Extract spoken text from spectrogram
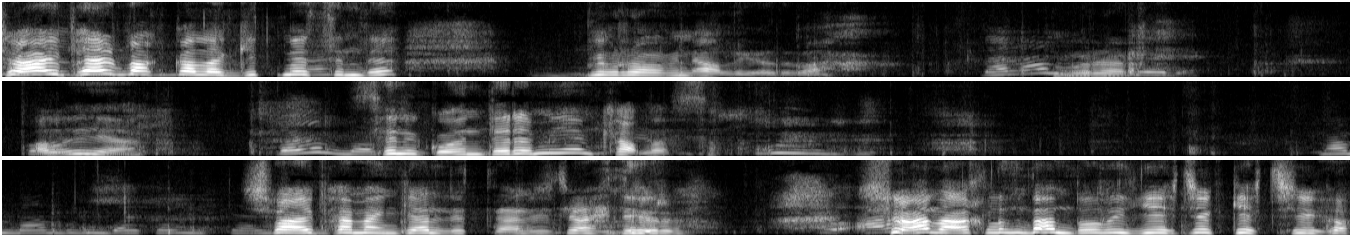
Şuayb her bakkala gitmesinde brownie alıyordu bana. Ben almıyorum böyle. Alıyor ya. Bana mı? Seni gönderemiyorum ki alasın. Lan ben bugün bakalım bir tane. Şuayb hemen gel lütfen rica ediyorum. Şu an aklımdan dolu yiyecek geçiyor.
